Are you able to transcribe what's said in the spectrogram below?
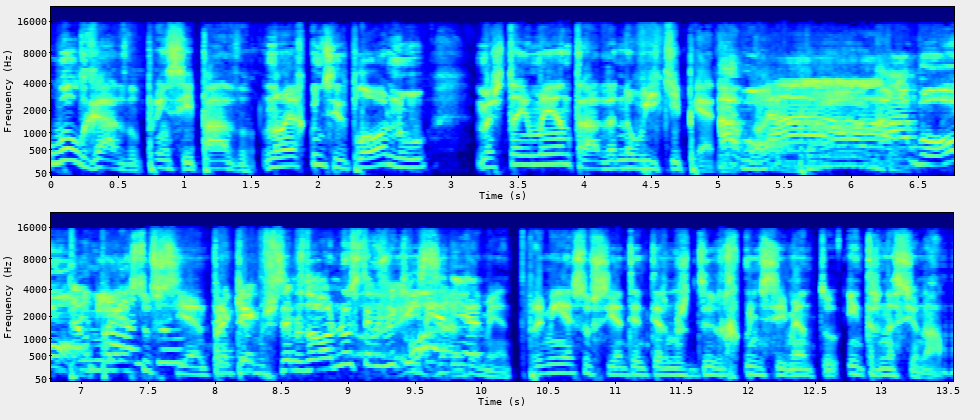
o alegado Principado não é reconhecido pela ONU, mas tem uma entrada na Wikipédia. Ah, bom. Ah, bom. Para mim é suficiente. Para que é que precisamos da ONU se temos Wikipédia? Exatamente. Para mim é suficiente em termos de reconhecimento internacional.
